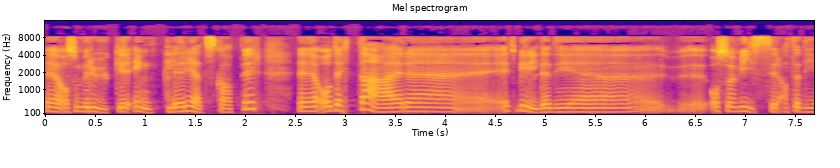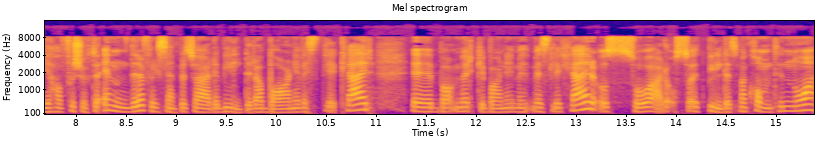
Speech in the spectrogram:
og som bruker enkle redskaper. Eh, og dette er et bilde de også viser at de har forsøkt å endre. F.eks. så er det bilder av barn i vestlige klær, eh, mørke barn i vestlige klær. Og så er det også et bilde som er kommet til nå,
